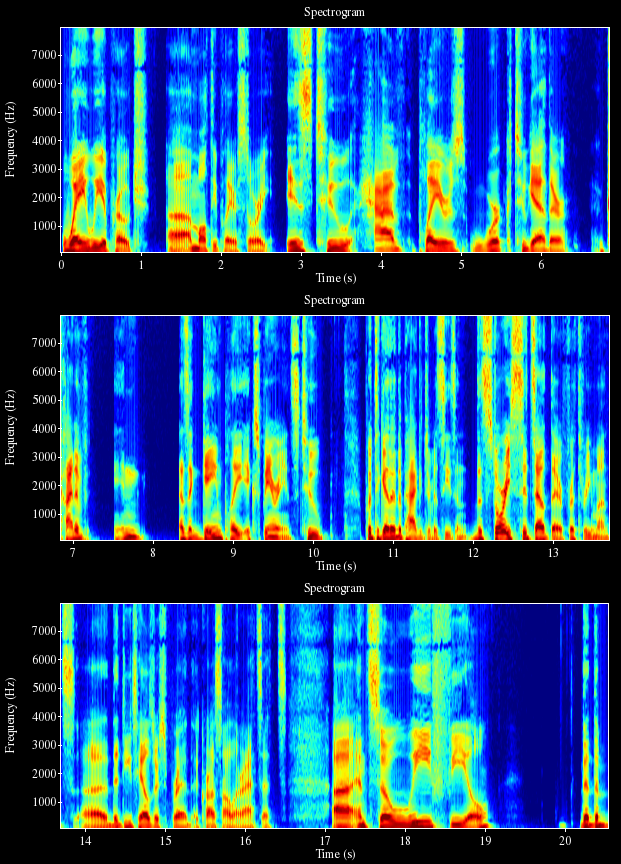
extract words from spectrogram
way we approach uh, a multiplayer story is to have players work together, kind of in as a gameplay experience to put together the package of a season. The story sits out there for three months. Uh, the details are spread across all our assets, uh, and so we feel that the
